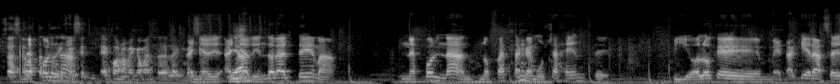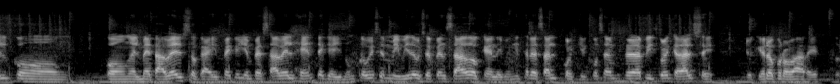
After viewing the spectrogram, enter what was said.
se hace bastante difícil económicamente de la inversión. añadiéndole al tema, no es por nada, no fue hasta que mucha gente vio lo que Meta quiere hacer con, con el metaverso, que ahí fue que yo empecé a ver gente que yo nunca hubiese en mi vida hubiese pensado que le iba a interesar cualquier cosa en realidad virtual y quedarse, yo quiero probar esto.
